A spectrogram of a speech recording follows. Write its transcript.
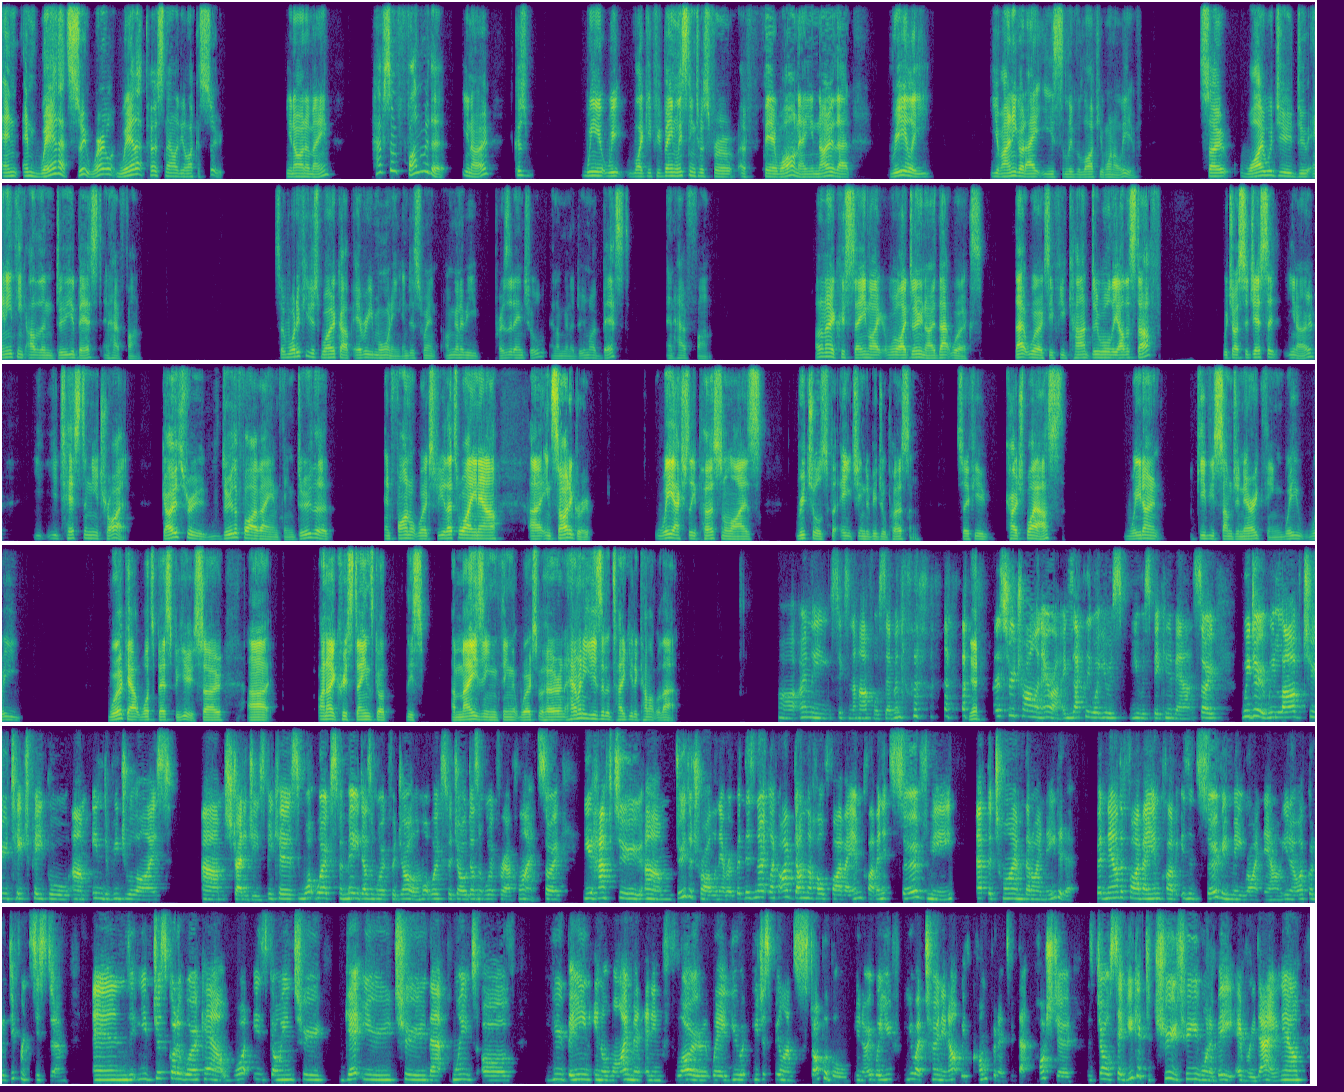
and and wear that suit, wear wear that personality like a suit. You know what I mean? Have some fun with it. You know, because we we like if you've been listening to us for a fair while now, you know that really you've only got eight years to live the life you want to live. So why would you do anything other than do your best and have fun? So what if you just woke up every morning and just went, I'm going to be presidential and I'm going to do my best and have fun? I don't know, Christine. Like, well, I do know that works. That works. If you can't do all the other stuff, which I suggest that, you know, you, you test and you try it. Go through, do the 5 a.m. thing, do the, and find what works for you. That's why in our uh, insider group, we actually personalize rituals for each individual person. So if you coached by us, we don't give you some generic thing. We we work out what's best for you. So uh, I know Christine's got this amazing thing that works for her. And how many years did it take you to come up with that? Uh, only six and a half or seven. yeah, that's through trial and error. Exactly what you was you were speaking about. So we do. We love to teach people um, individualized um, strategies because what works for me doesn't work for Joel, and what works for Joel doesn't work for our clients. So you have to um, do the trial and error. But there's no like I've done the whole 5 a.m. club, and it served me at the time that I needed it. But now the 5 a.m. club isn't serving me right now. You know, I've got a different system, and you've just got to work out what is going to get you to that point of you being in alignment and in flow where you you just feel unstoppable you know where you you are turning up with confidence with that posture as joel said you get to choose who you want to be every day. Now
